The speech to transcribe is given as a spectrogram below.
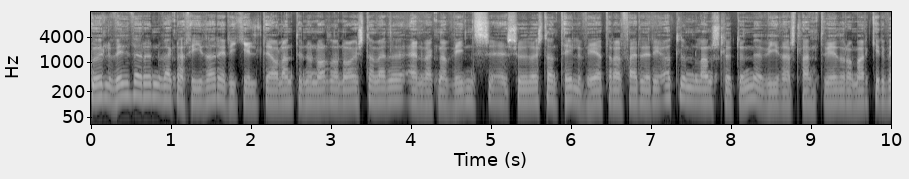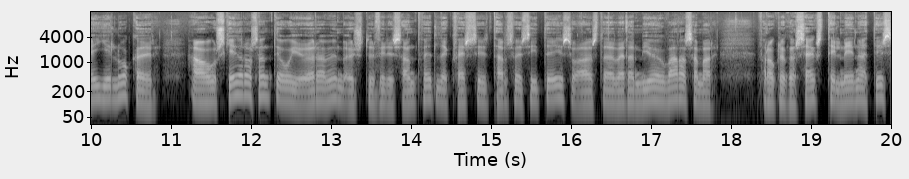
Gul viðverun vegna hríðar er í gildi á landinu norðan og austanverðu en vegna vins eh, suðaustan til vetrarfærðir í öllum landslutum viða slemt viður og margir vegir lokaðir. Á skeiðarásandi og í örafum austur fyrir sandveld hversir talsverð sítegis og aðstæða verða mjög varasamar. Frá klukkan 6 til minnættis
